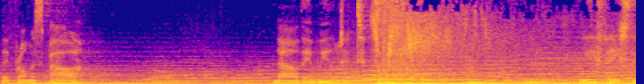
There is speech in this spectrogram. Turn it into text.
They promise power. Now they wield it. We face the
